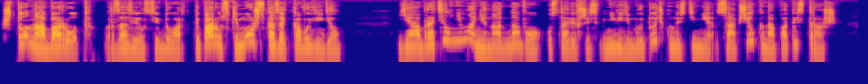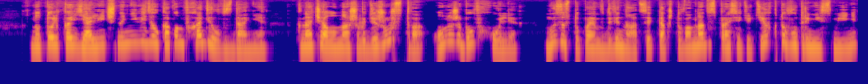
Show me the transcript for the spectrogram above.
Что наоборот? Разозлился Эдуард. Ты по-русски можешь сказать, кого видел? Я обратил внимание на одного, уставившись в невидимую точку на стене, сообщил конопатый страж. Но только я лично не видел, как он входил в здание. К началу нашего дежурства он уже был в холле. Мы заступаем в 12, так что вам надо спросить у тех, кто в утренней смене.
